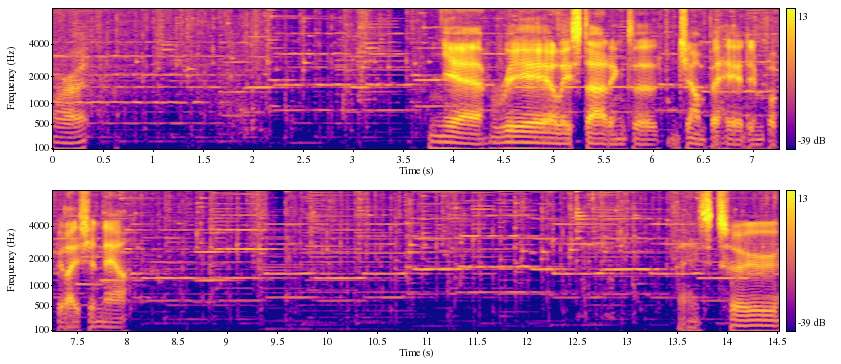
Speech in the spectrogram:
Alright. Yeah, really starting to jump ahead in population now. Phase 2,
